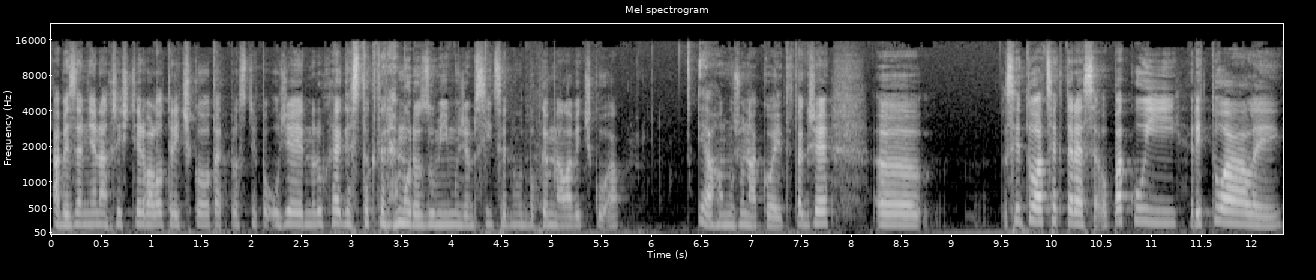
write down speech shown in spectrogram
aby ze mě na hřiště rvalo tričko, tak prostě použije jednoduché gesto, kterému rozumí, můžeme si jít sednout bokem na lavičku a já ho můžu nakojit. Takže uh, situace, které se opakují, rituály,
